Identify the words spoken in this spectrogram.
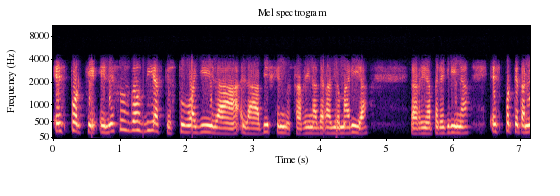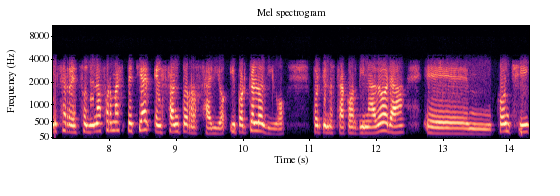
es porque en esos dos días que estuvo allí la, la Virgen, nuestra Reina de Radio María, la Reina Peregrina, es porque también se rezó de una forma especial el Santo Rosario. ¿Y por qué lo digo? porque nuestra coordinadora, eh, Conchi,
